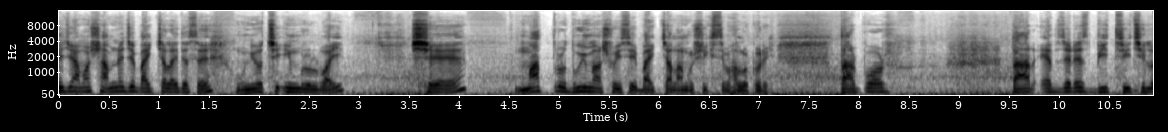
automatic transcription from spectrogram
এই যে আমার সামনে যে বাইক চালাইতেছে, উনি হচ্ছে ইমরুল ভাই। সে মাত্র দুই মাস হয়েছে বাইক চালানো শিখছে ভালো করে। তারপর তার এফজেডএস বি থ্রি ছিল।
